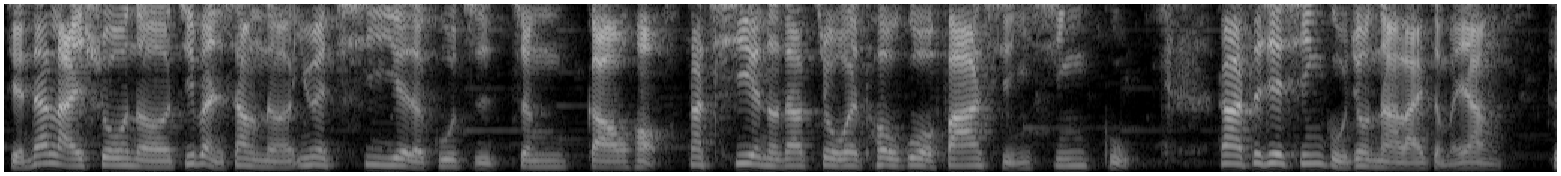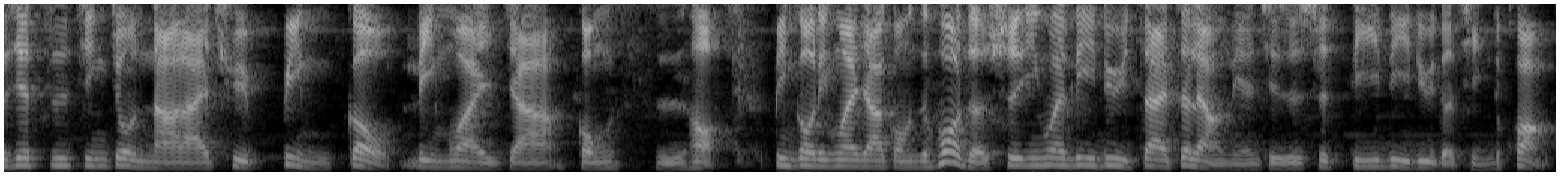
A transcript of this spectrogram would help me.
简单来说呢，基本上呢，因为企业的估值增高哈，那企业呢它就会透过发行新股，那这些新股就拿来怎么样？这些资金就拿来去并购另外一家公司，哈，并购另外一家公司，或者是因为利率在这两年其实是低利率的情况，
